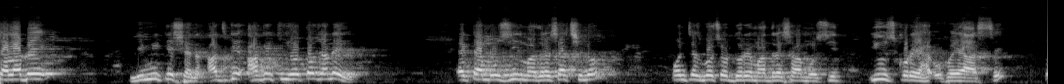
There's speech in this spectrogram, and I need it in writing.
চালাবে। লিমিটেশন আজকে, আগে কি হতো জানেন? একটা মসজিদ মাদ্রাসা ছিল। পঞ্চাশ বছর ধরে মাদ্রাসা, মসজিদ ইউজ করে হয়ে আসছে। তো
